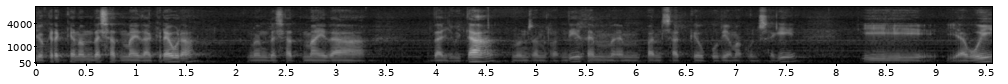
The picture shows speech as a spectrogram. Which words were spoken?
jo crec que no hem deixat mai de creure, no hem deixat mai de, de lluitar, no ens hem rendit, hem, hem pensat que ho podíem aconseguir i, i avui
